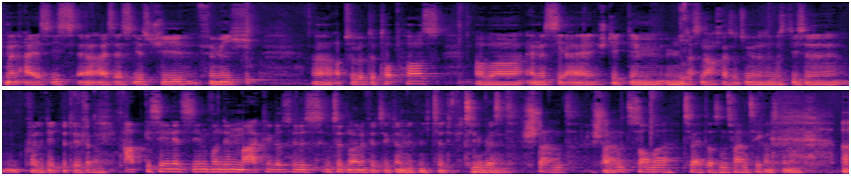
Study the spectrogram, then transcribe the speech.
Ich meine, ISS, äh, ISS ESG für mich äh, absolute Top-House. aber MSCI steht dem im Nichts nach, also zumindest was diese Qualität betrifft. Genau. Abgesehen jetzt eben von dem Makel, dass wir das UZ49 damit nicht zertifizieren können. Stand, Stand, Stand Sommer 2020. Ganz genau. Äh,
